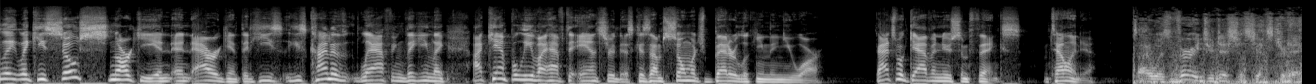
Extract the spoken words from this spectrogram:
like, like he's so snarky and, and arrogant that he's he's kind of laughing, thinking like, I can't believe I have to answer this because I'm so much better looking than you are. That's what Gavin Newsom thinks. I'm telling you. I was very judicious yesterday,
